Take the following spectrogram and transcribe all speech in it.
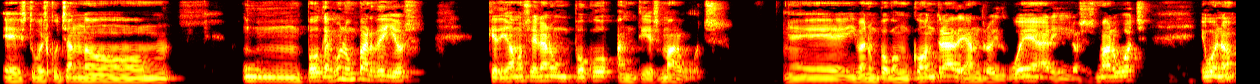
eh, estuve escuchando un podcast, bueno, un par de ellos, que digamos eran un poco anti-smartwatch. Eh, iban un poco en contra de Android Wear y los smartwatch. Y bueno,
